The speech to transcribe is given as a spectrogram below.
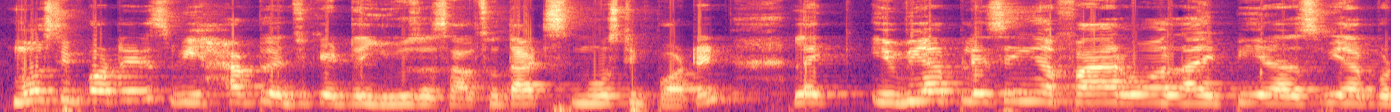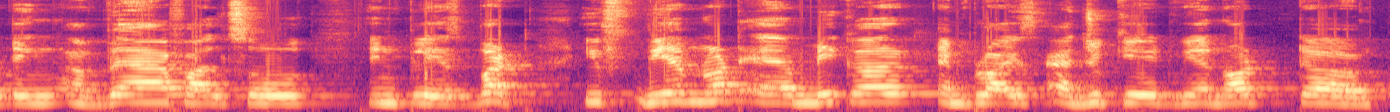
most important is we have to educate the users also. That's most important. Like if we are placing a firewall ips we are putting a WAF also in place. But if we have not uh, make our employees educate we are not uh,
